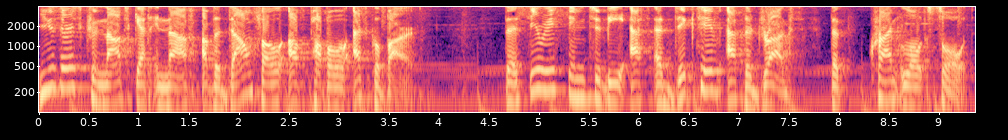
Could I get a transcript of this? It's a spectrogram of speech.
Users could not get enough of the downfall of Pablo Escobar. The series seemed to be as addictive as the drugs the crime lord sold.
